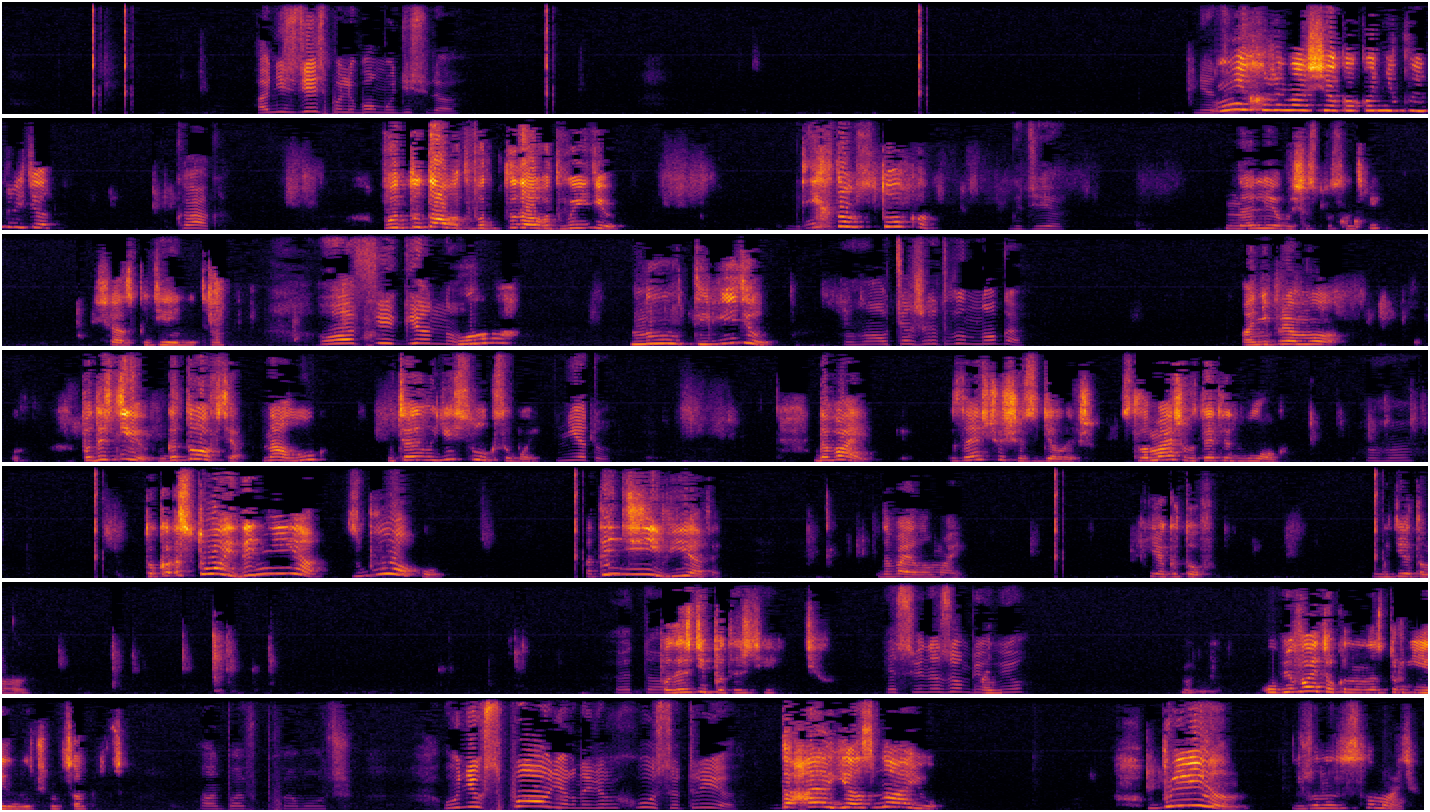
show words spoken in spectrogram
Они здесь по-любому, иди сюда. Нет, Ни хрена себе, как они выглядят. как? Вот туда вот, вот туда вот выйди. Где? Их там столько. Где? Налево сейчас посмотри. Сейчас, где они там? Офигенно! О, ну, ты видел? Ага, у тебя жратвы много? Они прямо... Подожди, готовься. На, лук. У тебя есть лук с собой? Нету. Давай. Знаешь, что сейчас сделаешь? Сломаешь вот этот блок. Ага. Только стой, да нет, сбоку. Отойди, Вета. Давай, ломай. Я готов. Где там он? Это... Подожди, подожди. Тихо. Я свинозомби Они- убью. Убивай, только на нас другие начнут цапаться. Ладно, пофиг, промолчу. У них спаунер наверху, смотри. Да, я знаю. Блин, его надо сломать.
